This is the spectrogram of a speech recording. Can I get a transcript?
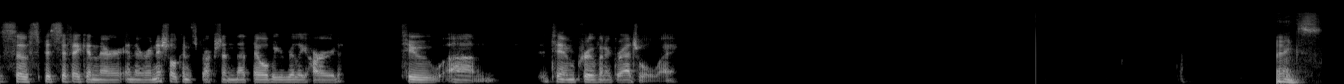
so specific in their in their initial construction that they will be really hard to um, to improve in a gradual way. Thanks.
